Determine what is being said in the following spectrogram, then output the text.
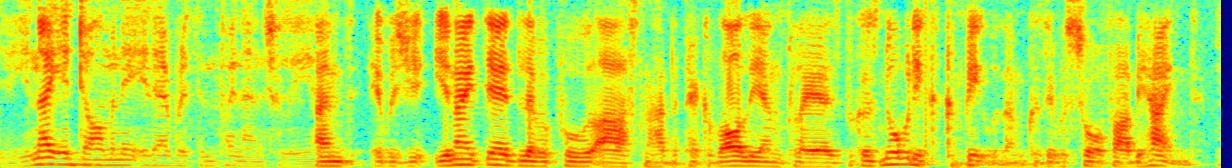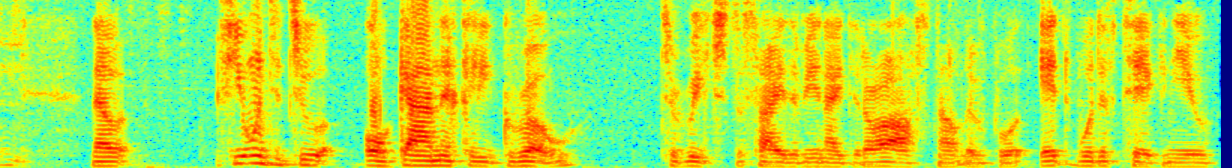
Yeah, United dominated everything financially. Yeah. And it was United, Liverpool, Arsenal had the pick of all the young players because nobody could compete with them because they were so far behind. Mm. Now, if you wanted to organically grow to reach the size of United or Arsenal, Liverpool, it would have taken you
